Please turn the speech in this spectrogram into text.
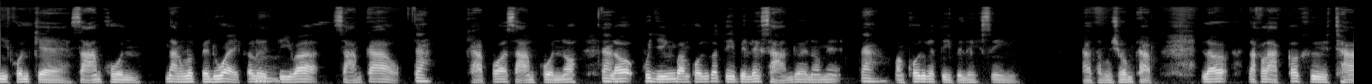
มีคนแก่สามคนนั่งรถไปด้วยก็เลยอืมตีว่าสามเก้าจ้ะ ครับเพราะว่าสามคนเนาะจ้ะ แล้วผู้หญิงบางคนก็ตีเป็นเลขสามด้วยเนาะแม่ จ้ะ บางคนก็ตีเป็นเลขสี่ครับท่านผู้ชมครับ แล้วหลักๆก็คือใช้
